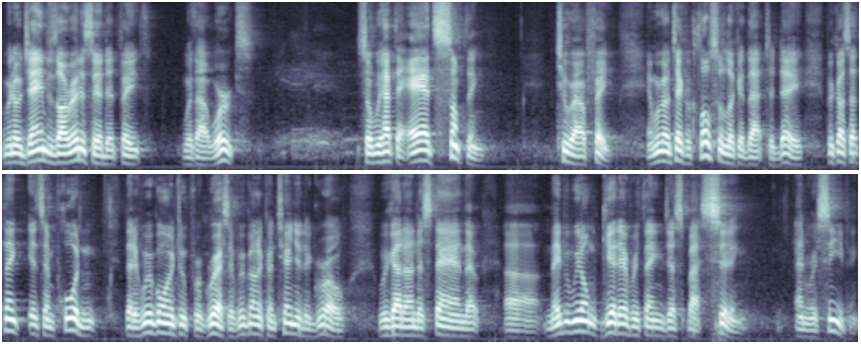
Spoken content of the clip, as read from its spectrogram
We know James has already said that faith without works. So we have to add something to our faith. And we're going to take a closer look at that today because I think it's important that if we're going to progress, if we're going to continue to grow, we got to understand that uh, maybe we don't get everything just by sitting and receiving.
